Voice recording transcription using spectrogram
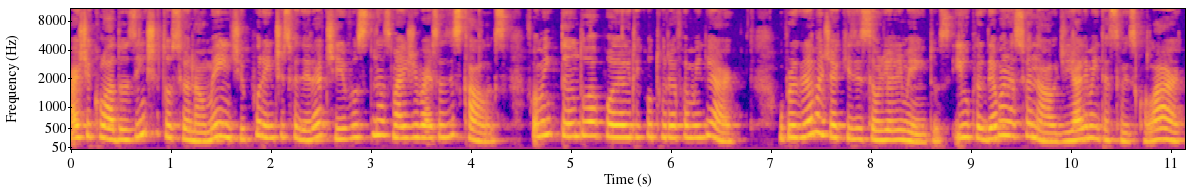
articulados institucionalmente por entes federativos nas mais diversas escalas, fomentando o apoio à agricultura familiar. O Programa de Aquisição de Alimentos e o Programa Nacional de Alimentação Escolar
